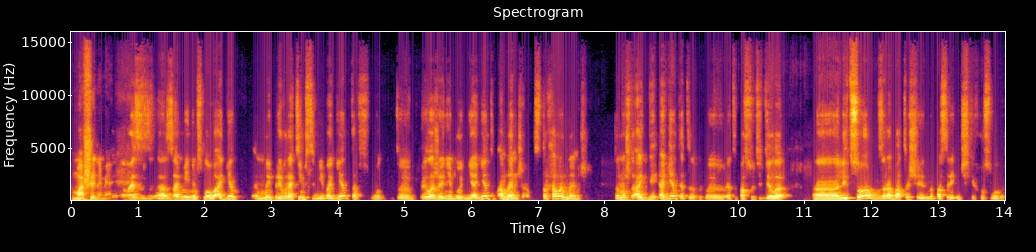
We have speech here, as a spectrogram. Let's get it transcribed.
машинами. Давай а, заменим слово агент. Мы превратимся не в агентов, вот э, приложение будет не агентом, а менеджером, страховой менеджер. Потому что агент это, э, это по сути дела, лицо, зарабатывающее на посреднических услугах.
